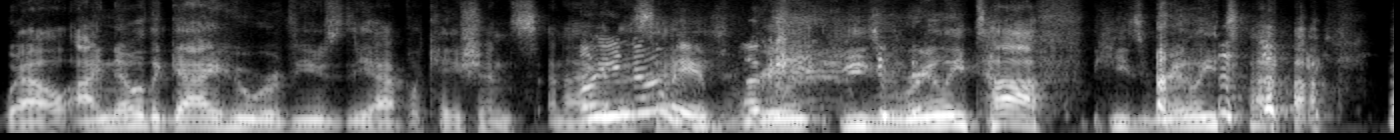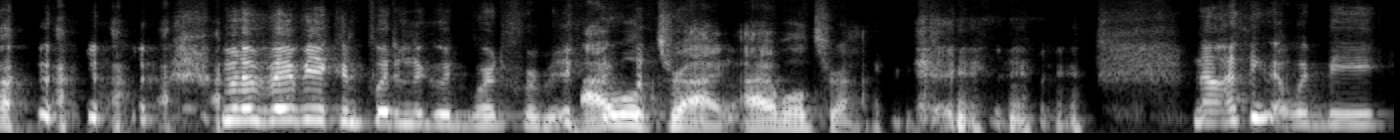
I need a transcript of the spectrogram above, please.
well, I know the guy who reviews the applications, and I oh, gotta say, he's okay. really he's really tough. He's really tough. Maybe I can put in a good word for me. I will try. I will try. now, I think that would be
